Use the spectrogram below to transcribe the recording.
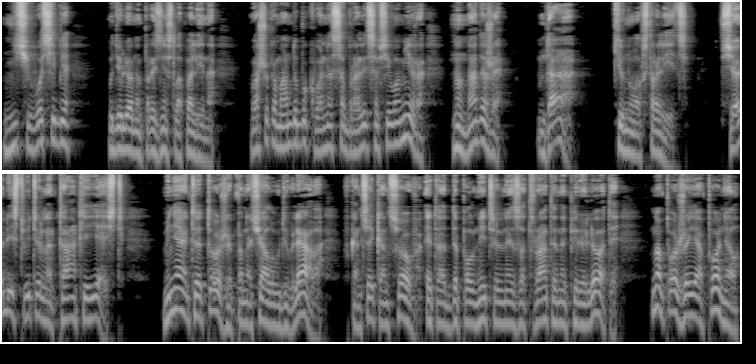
«Ничего себе!» – удивленно произнесла Полина. «Вашу команду буквально собрали со всего мира. Ну надо же!» «Да», – кивнул австралиец. «Все действительно так и есть. Меня это тоже поначалу удивляло. В конце концов, это дополнительные затраты на перелеты. Но позже я понял,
